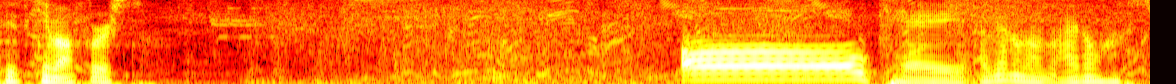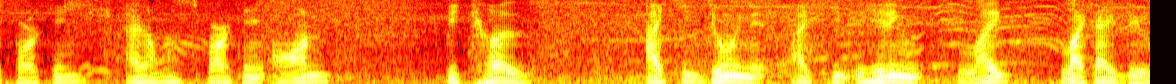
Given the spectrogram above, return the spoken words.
His came out first. Okay, I gotta remember, I don't have sparking. I don't have sparking on because I keep doing it. I keep hitting lights like I do.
